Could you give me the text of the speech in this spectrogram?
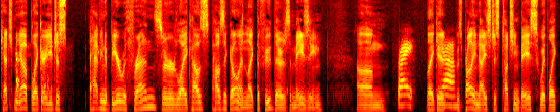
catch me up. Like, are you just having a beer with friends, or like how's how's it going? Like the food there is amazing. Um, right? like it Yeah. was probably nice just touching base with like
